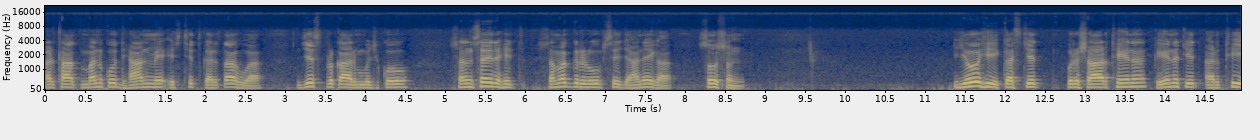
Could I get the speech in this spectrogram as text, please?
अर्थात मन को ध्यान में स्थित करता हुआ जिस प्रकार मुझको संशय रहित समग्र रूप से जानेगा, सो सुन। यो ही कश्चित पुरुषार्थेन केनचित अर्थी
